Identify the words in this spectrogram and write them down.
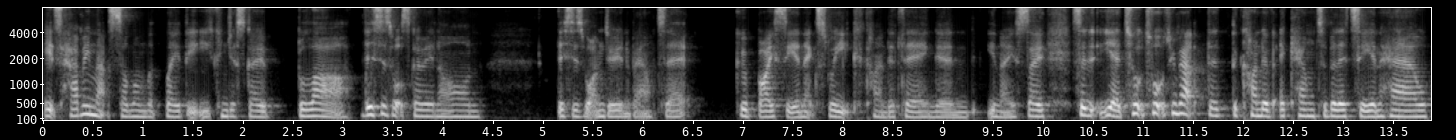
it's having that someone with way that you can just go blah. This is what's going on. This is what I'm doing about it. Goodbye, see you next week, kind of thing. And you know, so so yeah, talk talk to me about the the kind of accountability and how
